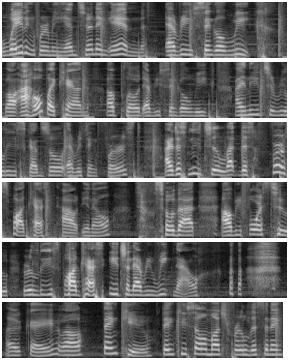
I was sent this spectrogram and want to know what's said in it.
waiting for me and tuning in every single week. Well, I hope I can upload every single week. I need to really schedule everything first. I just need to let this first podcast out, you know, so that I'll be forced to release podcasts each and every week now. okay, well, thank you. Thank you so much for listening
